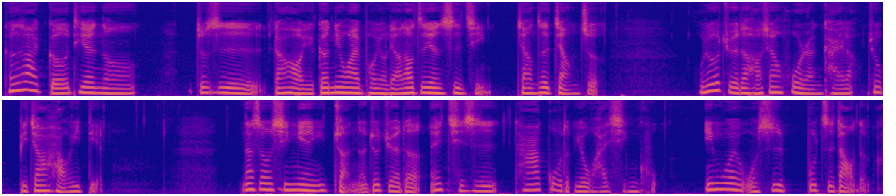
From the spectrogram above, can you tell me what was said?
可是后来隔天呢，就是刚好也跟另外朋友聊到这件事情，讲着讲着，我就觉得好像豁然开朗，就比较好一点。那时候心念一转呢，就觉得，诶，其实他过得比我还辛苦。因为我是不知道的嘛，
